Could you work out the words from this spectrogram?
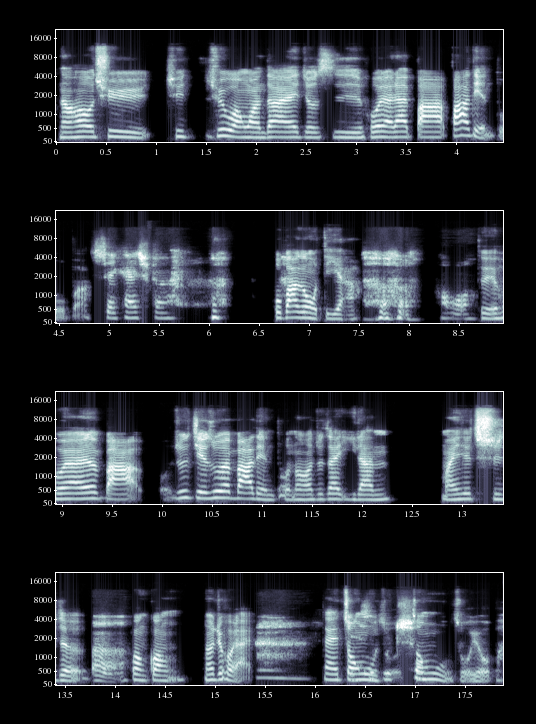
然后去去去玩玩，大概就是回来大概八八点多吧。谁开车？我爸跟我弟啊。好哦。对，回来八就是结束在八点多，然后就在宜兰买一些吃的，嗯，逛逛，然后就回来。在中午左中午左右吧，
